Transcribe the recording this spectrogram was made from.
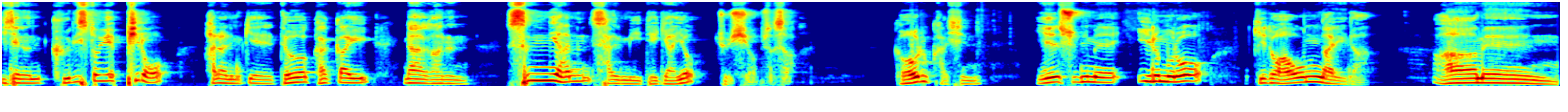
이제는 그리스도의 피로 하나님께 더 가까이 나아가는 승리하는 삶이 되게 하여 주시옵소서. 거룩하신 예수님의 이름으로 기도하옵나이다. 아멘.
